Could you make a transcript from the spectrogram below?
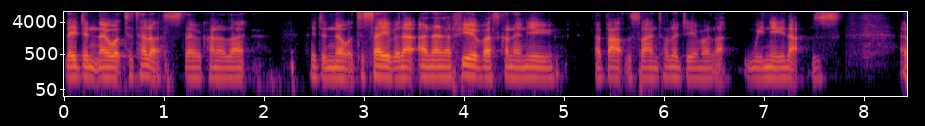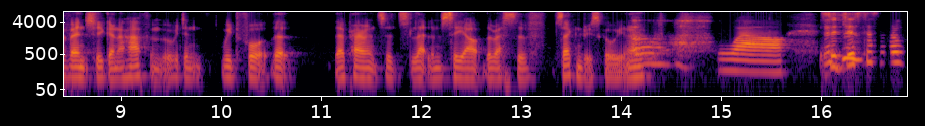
they didn't know what to tell us. They were kind of like they didn't know what to say, but and then a few of us kind of knew about the Scientology and we're like we knew that was eventually going to happen, but we didn't. We'd thought that their parents had let them see out the rest of secondary school, you know. Oh, Wow. this so just is to so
